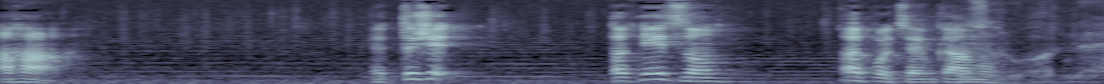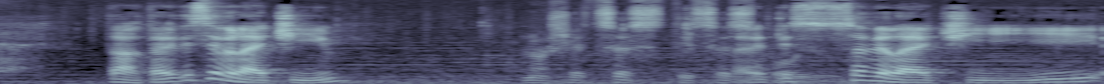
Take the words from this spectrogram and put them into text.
Aha. Jak to, že... Tak nic, no. Tak pojď sem, kámo. Tak, tady ty se vyléčí, Naše cesty se tady ty se vyléčí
